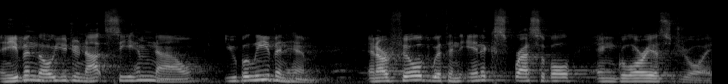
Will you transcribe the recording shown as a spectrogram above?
And even though you do not see him now, you believe in him and are filled with an inexpressible and glorious joy.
